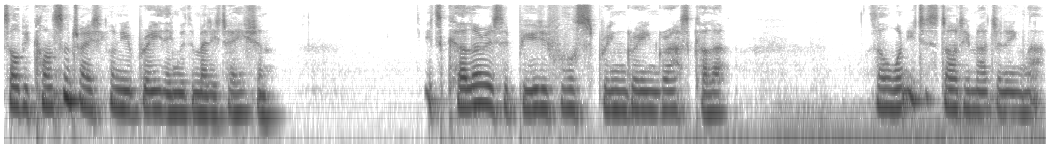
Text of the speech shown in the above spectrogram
so I'll be concentrating on your breathing with the meditation. Its colour is a beautiful spring green grass colour. So I want you to start imagining that.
